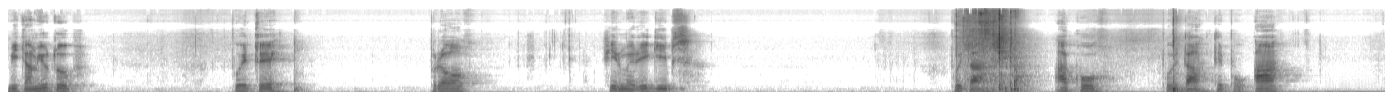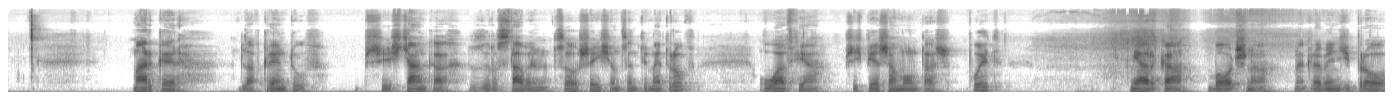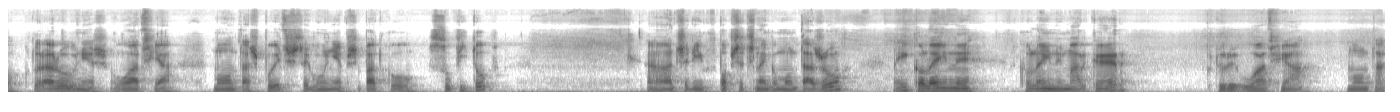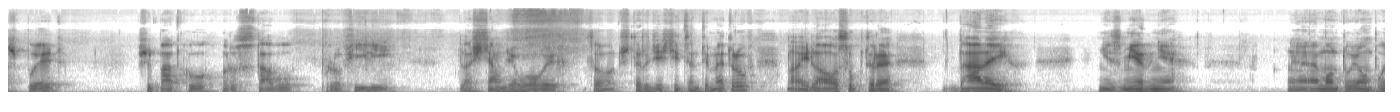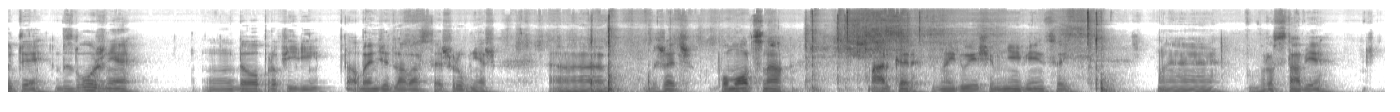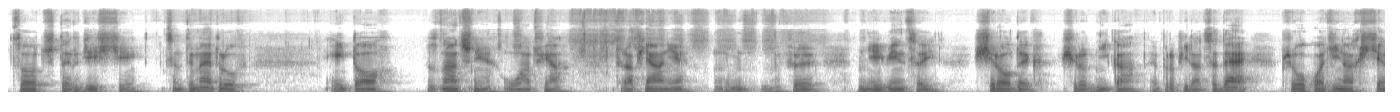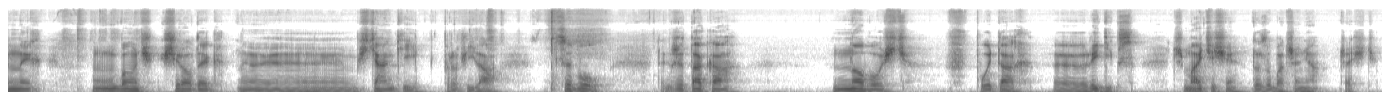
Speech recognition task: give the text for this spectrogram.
Witam YouTube. Płyty Pro firmy Rigips. Płyta Aku, płyta typu A. Marker dla wkrętów przy ściankach z rozstawem co 60 cm. Ułatwia, przyspiesza montaż płyt miarka boczna na krawędzi Pro, która również ułatwia montaż płyt, szczególnie w przypadku sufitów, czyli poprzecznego montażu. No i kolejny, kolejny marker, który ułatwia montaż płyt w przypadku rozstawu profili dla ścian działowych co 40 cm. No i dla osób, które dalej niezmiernie e, montują płyty wzdłużnie mm, do profili, to będzie dla Was też również e, rzecz pomocna. Marker znajduje się mniej więcej e, w rozstawie co 40 cm i to znacznie ułatwia trafianie w mniej więcej środek środnika profila CD przy okładzinach ściennych bądź środek e, ścianki profila CW. Także taka nowość w płytach e, Rigips. Trzymajcie się, do zobaczenia, cześć.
